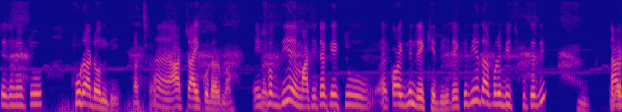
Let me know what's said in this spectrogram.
সেই জন্য একটু ফুরাডন দিই আচ্ছা। হ্যাঁ আর ট্রাইকোডারমা। এইসব দিয়ে মাটিটাকে একটু কয়েকদিন রেখে দিই। রেখে দিয়ে তারপরে বীজ পুঁতে দিই। আর আর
